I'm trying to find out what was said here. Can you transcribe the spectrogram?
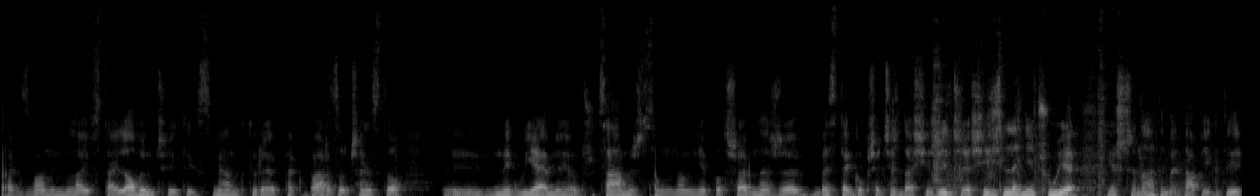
tak zwanym lifestyle'owym, czyli tych zmian, które tak bardzo często negujemy, odrzucamy, że są nam niepotrzebne, że bez tego przecież da się żyć, że się źle nie czuję jeszcze na tym etapie, gdy,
